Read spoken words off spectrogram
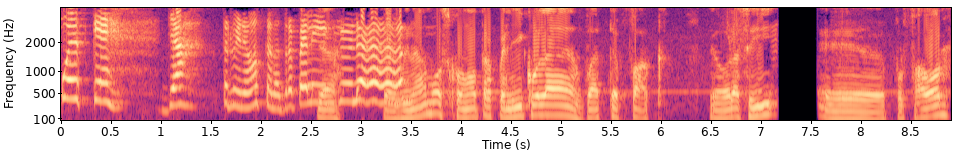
pues que ya terminemos con otra Ya, película. terminamos con otra película, What the Fuck. Y ahora sí, eh, por favor,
